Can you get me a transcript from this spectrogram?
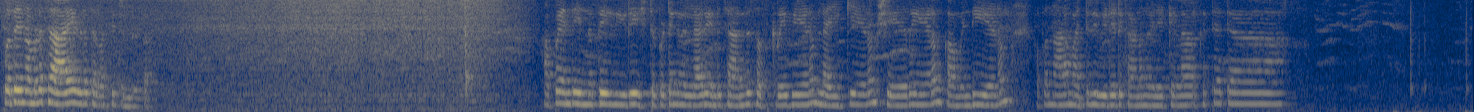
അപ്പോൾ നമ്മുടെ ചായ ഇവിടെ തിളച്ചിട്ടുണ്ട് കേട്ടോ. അപ്പോൾ എന്റെ ഇന്നത്തെ ഈ വീഡിയോ ഇഷ്ടപ്പെട്ടെങ്കിൽ എല്ലാവരും എന്റെ ചാനൽ സബ്സ്ക്രൈബ് ചെയ്യണം ലൈക്ക് ചെയ്യണം ഷെയർ ചെയ്യണം കമന്റ് ചെയ്യണം. അപ്പോൾ നാളെ മറ്റൊരു വീഡിയോ ആയിട്ട് കാണുന്നവരേക്ക് എല്ലാവർക്കും ടാറ്റാ.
